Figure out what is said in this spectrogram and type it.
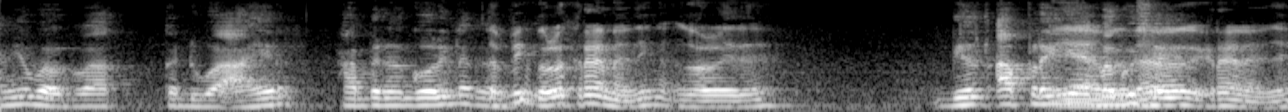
MU babak kedua akhir hampir ngegolin? Tapi golnya keren aja gol itu. build up playnya Iya, bagus ya Keren aja.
